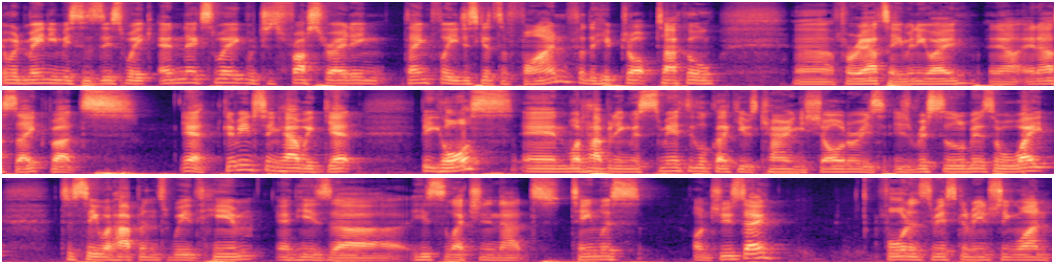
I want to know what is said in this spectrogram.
It would mean he misses this week and next week, which is frustrating. Thankfully, he just gets a fine for the hip drop tackle uh, for our team anyway, and our, our sake. But yeah, it's gonna be interesting how we get big horse and what happening with Smith. He looked like he was carrying his shoulder, his, his wrist a little bit. So we'll wait to see what happens with him and his uh, his selection in that team list on Tuesday. Ford and Smith's going to be an interesting one.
